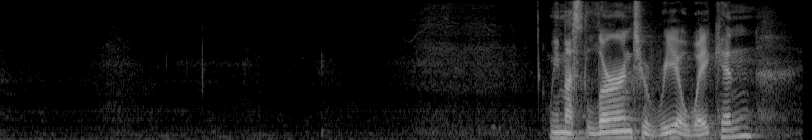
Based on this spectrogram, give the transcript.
We must learn to reawaken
